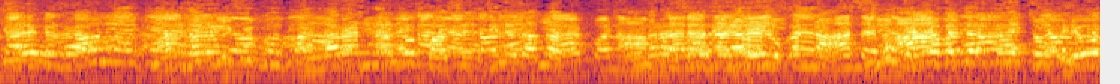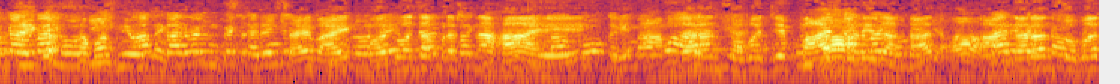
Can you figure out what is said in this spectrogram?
कार्यकर्ताओं ने लेकिन आमदारांना जो पासेस दिले जातात. पण आमदारांना आमदारांना देणाऱ्या लोकांना हा साहेब, जी हा- त्याच्याबद्दल काय किया, हे होत नाही का? कार्रवाई होगी, तपासणी होत आप नाही कार्रवाई उन पे करेंगे साहेब हा एक महत्त्वाचा प्रश्न हा आहे को- आमदारांसोबत जे पास. दिले जातात क्या? आमदारांसोबत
